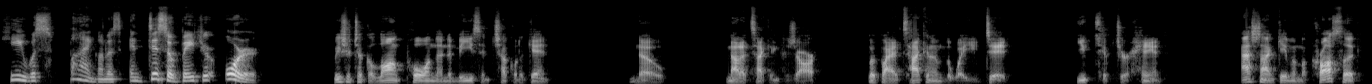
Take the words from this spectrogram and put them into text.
He was spying on us and disobeyed your order. Mishra took a long pull on the Nabis and chuckled again. No, not attacking Hajar, but by attacking him the way you did. You tipped your hand. Ashnod gave him a cross look,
